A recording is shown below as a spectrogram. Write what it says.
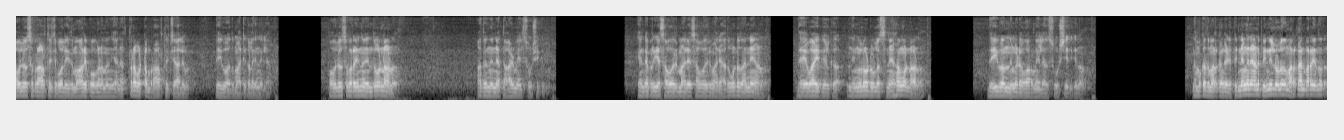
പൗലോസ് പ്രാർത്ഥിച്ച പോലെ ഇത് മാറിപ്പോകണമെന്ന് ഞാൻ എത്ര വട്ടം പ്രാർത്ഥിച്ചാലും ദൈവം അത് മാറ്റിക്കളയുന്നില്ല. പൗലോസ് പറയുന്നത് എന്തുകൊണ്ടാണ്? അത് നിന്നെ താഴ്മയിൽ സൂക്ഷിക്കും എന്റെ പ്രിയ സഹോദരന്മാരെ സഹോദരിമാരെ അതുകൊണ്ട് തന്നെയാണ് ദയവായി കേൾക്കുക. നിങ്ങളോടുള്ള സ്നേഹം കൊണ്ടാണ് ദൈവം നിങ്ങളുടെ ഓർമ്മയിൽ അത് സൂക്ഷിച്ചിരിക്കുന്നത്. നമുക്കത് മറക്കാൻ കഴിയും. പിന്നെ എങ്ങനെയാണ് പിന്നിലുള്ളത് മറക്കാൻ പറയുന്നത്?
